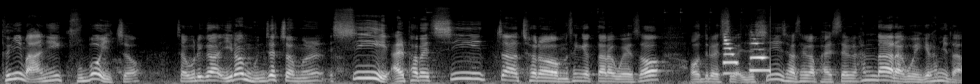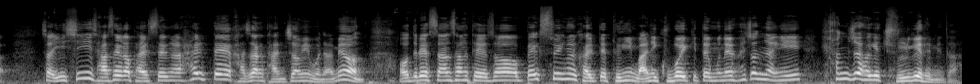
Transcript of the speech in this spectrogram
등이 많이 굽어 있죠. 자, 우리가 이런 문제점을 C 알파벳 C자처럼 생겼다라고 해서 어드레스가 이제 C 자세가 발생을 한다라고 얘기를 합니다. 자, 이 C 자세가 발생을 할 때 가장 단점이 뭐냐면 어드레스 한 상태에서 백스윙을 갈 때 등이 많이 굽어 있기 때문에 회전량이 현저하게 줄게 됩니다.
